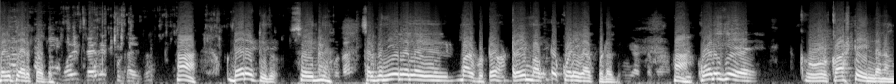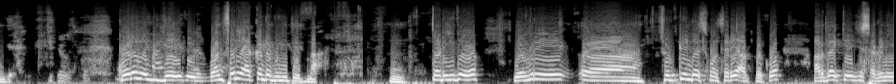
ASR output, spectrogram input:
ಬೆಳಿತಾ ಇರ್ತದೆ. ಡೈರೆಕ್ಟ್ ಫುಡ್ ಆಯ್ತು? ಹಾ ಡೈರೆಕ್ಟ್ ಇದು. ಸೊ ಇದನ್ನ ಸ್ವಲ್ಪ ನೀರೆಲ್ಲ ಇದ್ ಮಾಡ್ಬಿಟ್ಟು ಡ್ರೈ ಮಾಡ್ಬಿಟ್ಟು ಕೋಳಿಗೆ ಹಾಕ್ಬಿಡೋದು. ಹಾ ಕೋಳಿಗೆ ಕಾಸ್ಟೇ ಇಲ್ಲ ನಮಗೆ. ಕೋಳಿ ಒಂದ್ಸರಿ ಹಾಕೊಂಡೆ ಮುಗೀತು ಇದನ್ನ ಹ್ಮ್. ನೋಡಿ ಇದು ಎವ್ರಿ ಫಿಫ್ಟೀನ್ ಡೇಸ್ ಒಂದ್ಸರಿ ಹಾಕ್ಬೇಕು. ಅರ್ಧ ಕೆ ಜಿ ಸಗಣಿ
